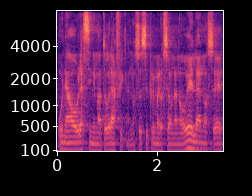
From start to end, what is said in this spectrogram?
una obra cinematográfica. No sé si primero sea una novela, no sé,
